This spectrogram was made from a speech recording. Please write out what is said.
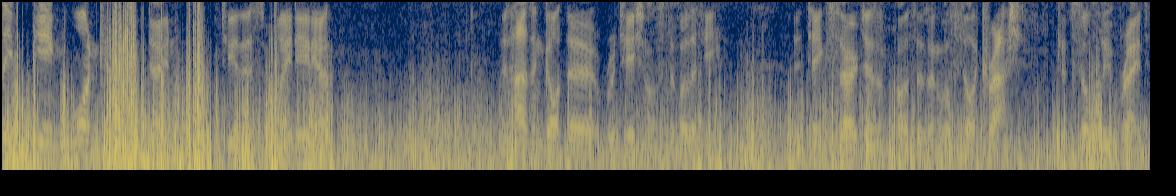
only being one connection down to this wide area, it hasn't got the rotational stability. It takes surges and pulses and will still crash. Could still loop round.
